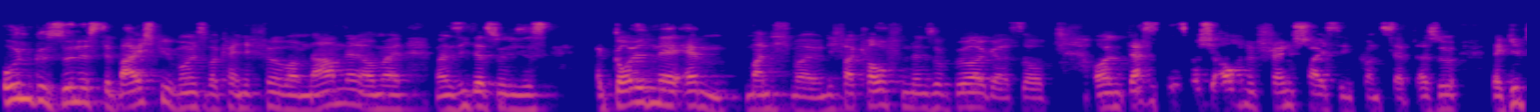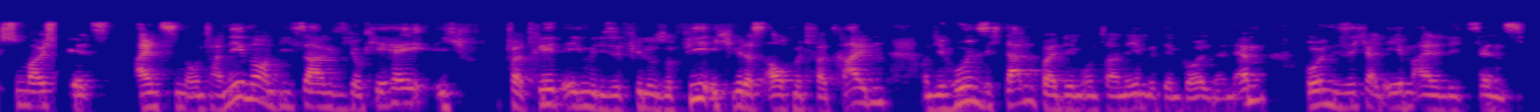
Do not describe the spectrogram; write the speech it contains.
ungesündeste Beispiel, wollen jetzt aber keine Firma beim Namen nennen, aber man, man sieht jetzt so dieses goldene M manchmal und die verkaufen dann so Burger. So. Und das ist jetzt zum Beispiel auch ein Franchising-Konzept. Also da gibt es zum Beispiel jetzt einzelne Unternehmer und die sagen sich, okay, hey, ich vertrete irgendwie diese Philosophie, ich will das auch mit vertreiben und die holen sich dann bei dem Unternehmen mit dem goldenen M, holen die sich halt eben eine Lizenz.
